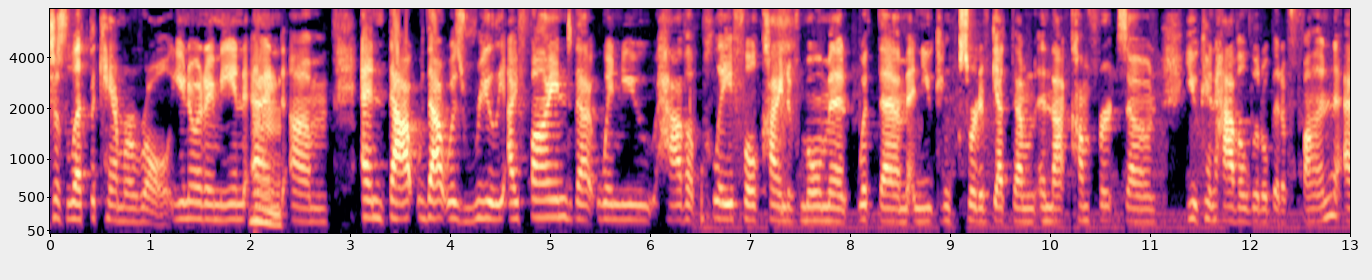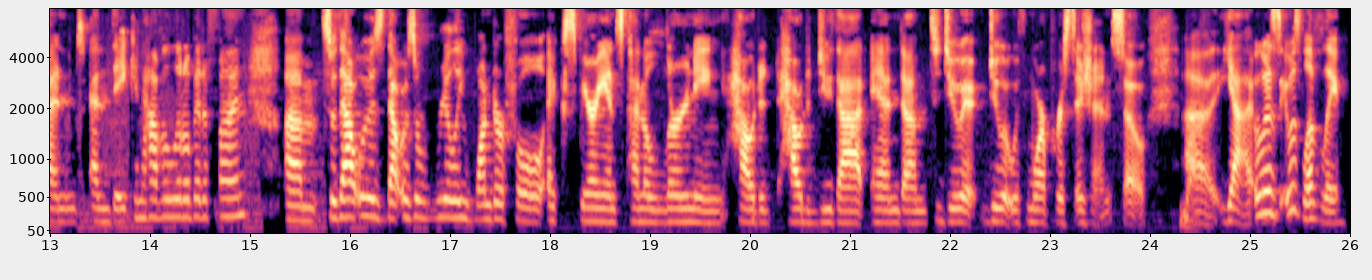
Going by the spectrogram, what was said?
Just let the camera roll. You know what I mean? And um and that that was really I find that when you have a playful kind of moment with them and you can sort of get them in that comfort zone, you can have a little bit of fun and and they can have a little bit of fun. Um so that was that was a really wonderful experience kind of learning how to how to do that and um to do it do it with more precision. So uh yeah, it was it was lovely.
